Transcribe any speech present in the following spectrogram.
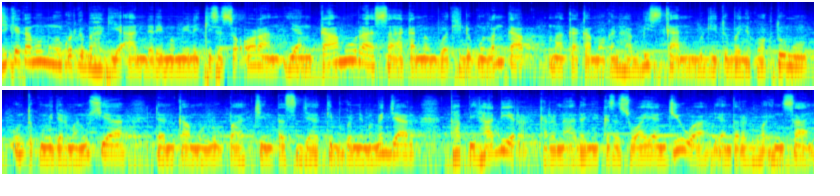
Jika kamu mengukur kebahagiaan dari memiliki seseorang yang kamu rasa akan membuat hidupmu lengkap, maka kamu akan habiskan begitu banyak waktumu untuk mengejar manusia dan kamu lupa cinta sejati bukannya mengejar, tapi hadir karena adanya kesesuaian jiwa di antara dua insan.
